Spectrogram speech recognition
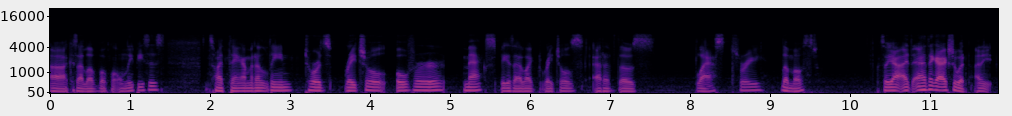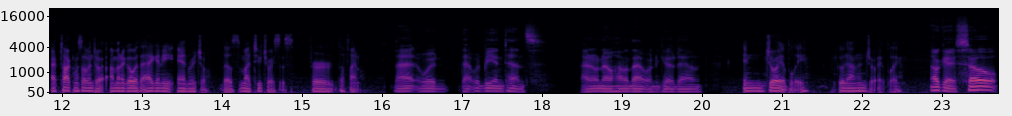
uh, because I love vocal only pieces. So I think I'm gonna lean towards Rachel over Max because I liked Rachel's out of those last three the most. So yeah, I, I think I actually would. I, I've talked myself into it. I'm gonna go with Agony and Rachel. Those are my two choices for the final. That would that would be intense. I don't know how that would go down. Enjoyably, go down enjoyably. Okay, so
